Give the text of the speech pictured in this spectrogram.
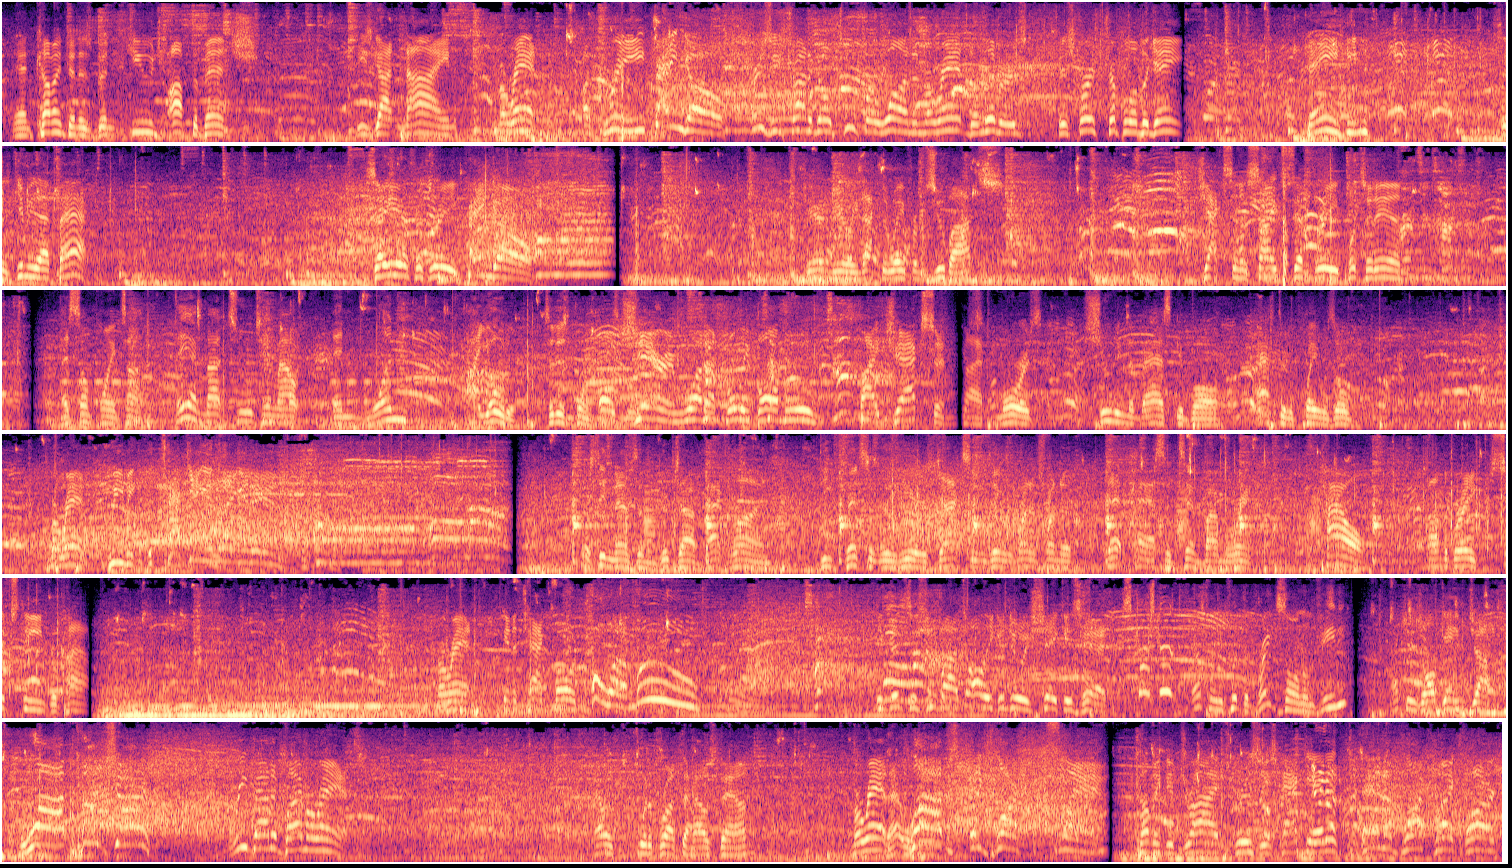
And Covington has been huge off the bench. He's got nine. Morant, a three. Bango! Grizzlies trying to go two for one, and Morant delivers his first triple of the game. Bane says, give me that back. Ziaire for three. Bango! Jaren nearly knocked it away from Zubac. Jackson a sidestep three, puts it in. At some point in time, they have not tuned him out in one iota to this point. Oh, Jaron, what a bully ball move by Jackson. Morris shooting the basketball after the play was over. Morant weaving, attacking, and laying it in. So Steven Adams done a good job back line defensively here as Jackson is able to run in front of that pass attempt by Morant. Powell on the break, 16 for Powell. Morant in attack mode. Oh, what a move! He Vince Zubac, all he can do is shake his head. Skirt, skirt. That's when you put the brakes on him, Petey. Actually, it's all game job. Rob Konchar! Rebounded by Morant. That would, would have brought the house down. Morant lobs and Clarke slam. Covington drives. Grizzlies hack at it. And a block by Clarke.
